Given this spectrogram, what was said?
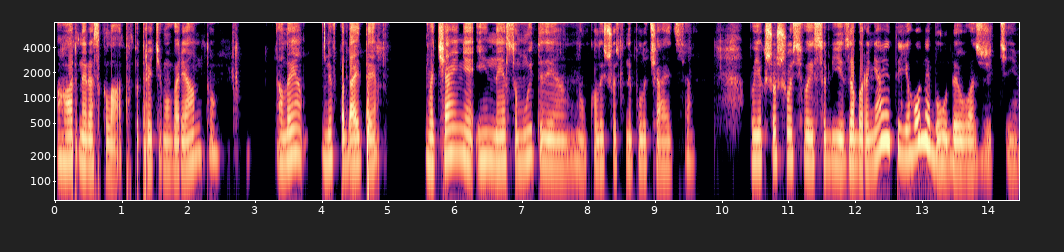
Гарний розклад по третьому варіанту. Але не впадайте в отчаяння і не сумуйте, ну, коли щось не виходить. Бо якщо щось ви собі забороняєте, його не буде у вас в житті.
